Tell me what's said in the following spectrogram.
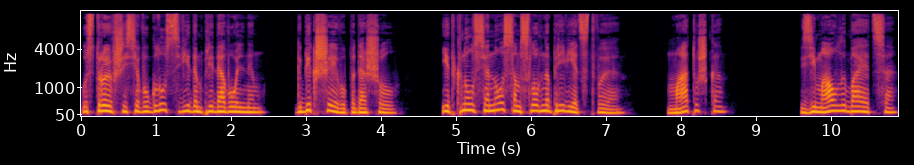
устроившийся в углу с видом придовольным, к Бекшееву подошел и ткнулся носом, словно приветствуя. «Матушка». Зима улыбается.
